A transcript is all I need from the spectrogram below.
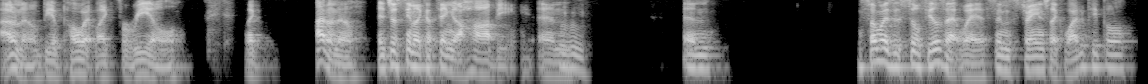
I don't know, be a poet like for real. Right. Like, I don't know. It just seemed like a thing, a hobby. And, mm-hmm. and, in some ways it still feels that way. It seems strange. Like, why do people?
